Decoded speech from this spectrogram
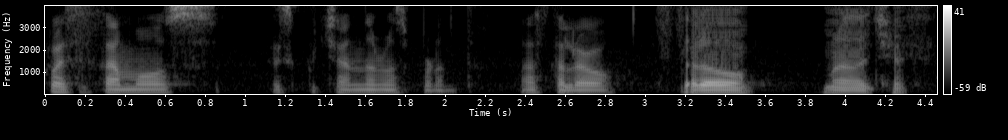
pues estamos escuchándonos pronto. Hasta luego. Hasta luego. Buenas noches.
